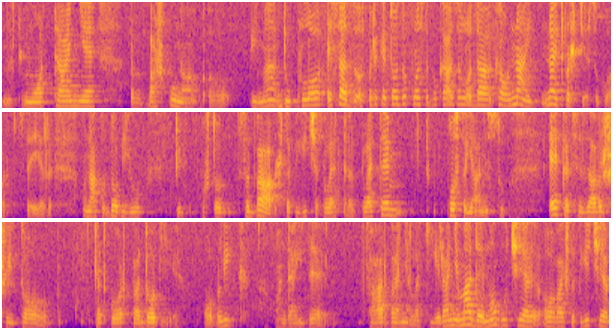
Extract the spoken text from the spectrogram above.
znači motanje, baš puno e, ima duplo. E sad, otprilike to duplo se pokazalo da kao naj, najčvršće su korpice, jer onako dobiju, znači, pošto sa dva štapića pletem, postojane su. E kad se završi to, kad korpa dobije oblik, onda ide farbanje, lakiranje, mada je moguće ovaj štapiće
